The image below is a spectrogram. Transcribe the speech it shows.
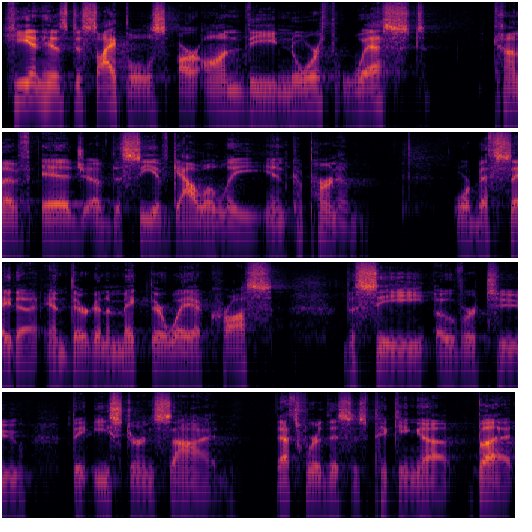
He and his disciples are on the northwest kind of edge of the Sea of Galilee in Capernaum or Bethsaida, and they're going to make their way across the sea over to the eastern side. That's where this is picking up. But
